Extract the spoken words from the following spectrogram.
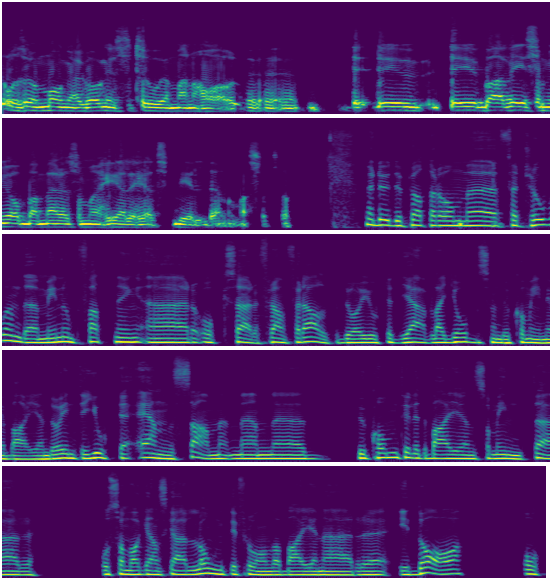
och så många gånger så tror jag man har... Eh, det, det, är ju, det är ju bara vi som jobbar med det som har helhetsbilden. Om man så. Men du, du pratar om eh, förtroende. Min uppfattning är, och så här, framför allt, du har gjort ett jävla jobb sen du kom in i Bayern. Du har inte gjort det ensam, men eh, du kom till ett Bayern som inte är och som var ganska långt ifrån vad Bayern är idag. Och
